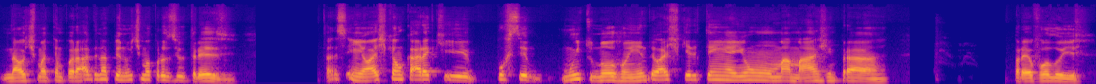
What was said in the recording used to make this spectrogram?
na última temporada e na penúltima produziu 13 então assim, eu acho que é um cara que por ser muito novo ainda, eu acho que ele tem aí um- uma margem para evoluir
